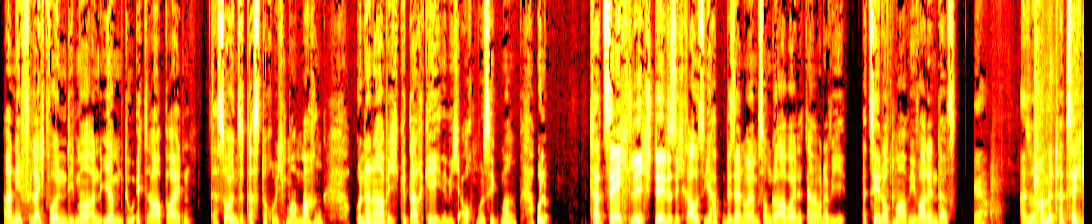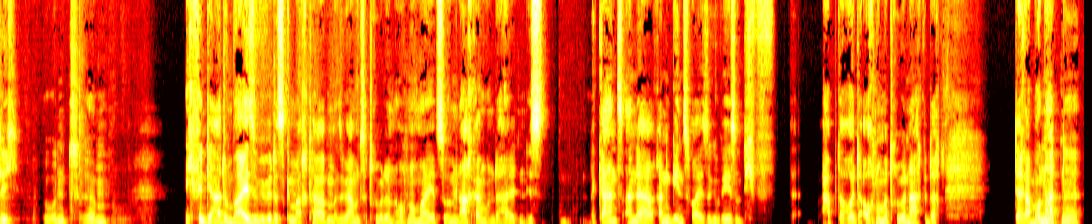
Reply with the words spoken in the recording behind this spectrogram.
ah nee, vielleicht wollen die mal an ihrem Duett arbeiten. Da sollen sie das doch ruhig mal machen. Und dann habe ich gedacht, gehe ich nämlich auch Musik machen. Und tatsächlich stellte sich raus, ihr habt ein bisschen an eurem Song gearbeitet, ne? oder wie? Erzähl doch mal, wie war denn das? Ja, also haben wir tatsächlich und ähm, ich finde die Art und Weise, wie wir das gemacht haben, also wir haben uns darüber dann auch nochmal jetzt so im Nachgang unterhalten, ist eine ganz andere Herangehensweise gewesen und ich habe da heute auch nochmal drüber nachgedacht. Der Ramon hat eine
